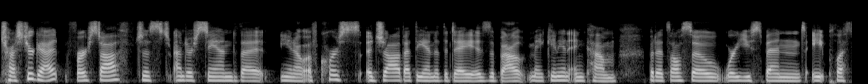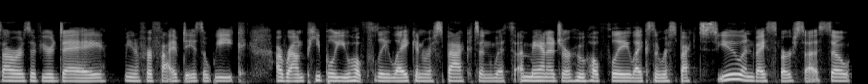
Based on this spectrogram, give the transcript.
trust your gut first off. Just understand that you know of course a job at the end of the day is about making an income but it's also where you spend eight plus hours of your day you know for five days a week around people you hopefully like and respect and with a manager who hopefully likes and respects you and vice versa. So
